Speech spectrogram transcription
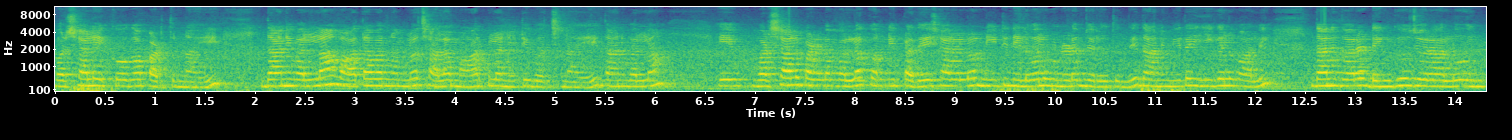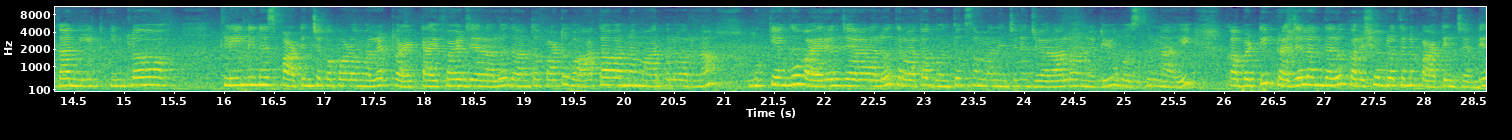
వర్షాలు ఎక్కువగా పడుతున్నాయి. దానివల్ల వాతావరణంలో చాలా మార్పులు అనేటివి వచ్చినాయి. దానివల్ల ఏ వర్షాలు పడడం వల్ల కొన్ని ప్రదేశాలలో నీటి నిల్వలు ఉండడం జరుగుతుంది. దాని మీద ఈగలు వాలి. దాని ద్వారా డెంగ్యూ జ్వరాలు ఇంకా నీట్ ఇంట్లో క్లీన్లీనెస్ పాటించకపోవడం వల్ల ట్రై టైఫాయిడ్ జ్వరాలు దాంతోపాటు వాతావరణ మార్పుల వలన ముఖ్యంగా వైరల్ జ్వరాలు తర్వాత గొంతుకు సంబంధించిన జ్వరాలు అనేటివి వస్తున్నాయి. కాబట్టి ప్రజలందరూ పరిశుభ్రతను పాటించండి.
